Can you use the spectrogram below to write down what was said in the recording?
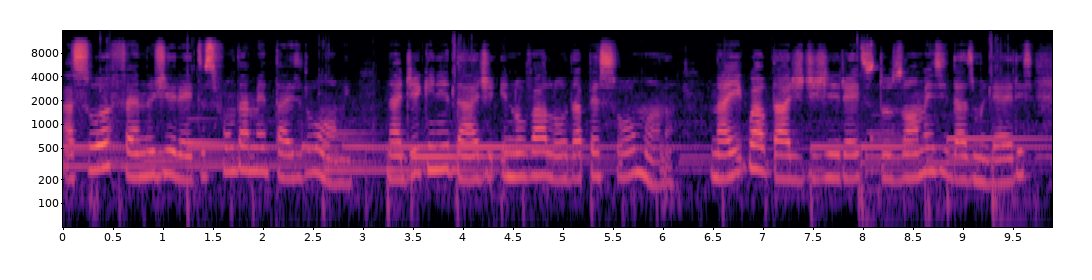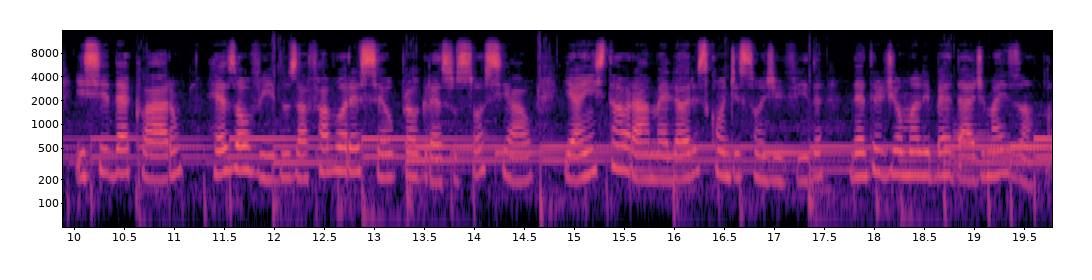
a sua fé nos direitos fundamentais do homem, na dignidade e no valor da pessoa humana, na igualdade de direitos dos homens e das mulheres e se declaram resolvidos a favorecer o progresso social e a instaurar melhores condições de vida dentro de uma liberdade mais ampla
